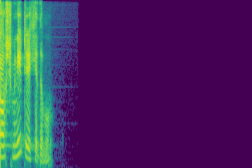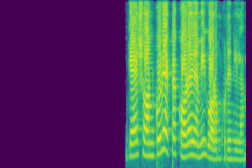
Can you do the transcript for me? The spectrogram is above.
দশ মিনিট রেখে দেবো। গ্যাস অন করে একটা কড়াই আমি গরম করে নিলাম।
